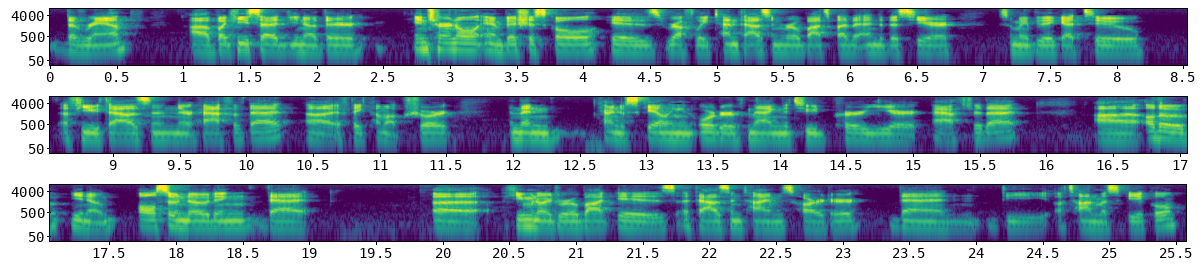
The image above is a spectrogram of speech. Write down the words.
the ramp. Uh, but he said, you know, their internal ambitious goal is roughly 10,000 robots by the end of this year. So maybe they get to a few thousand or half of that uh, if they come up short, and then kind of scaling an order of magnitude per year after that. Uh, although, you know, also noting that a humanoid robot is a thousand times harder than the autonomous vehicle.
